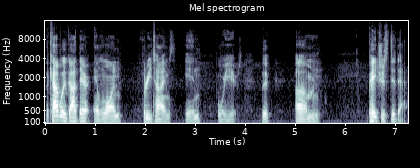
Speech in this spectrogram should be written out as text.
the Cowboys got there and won three times in four years. The um, Patriots did that.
